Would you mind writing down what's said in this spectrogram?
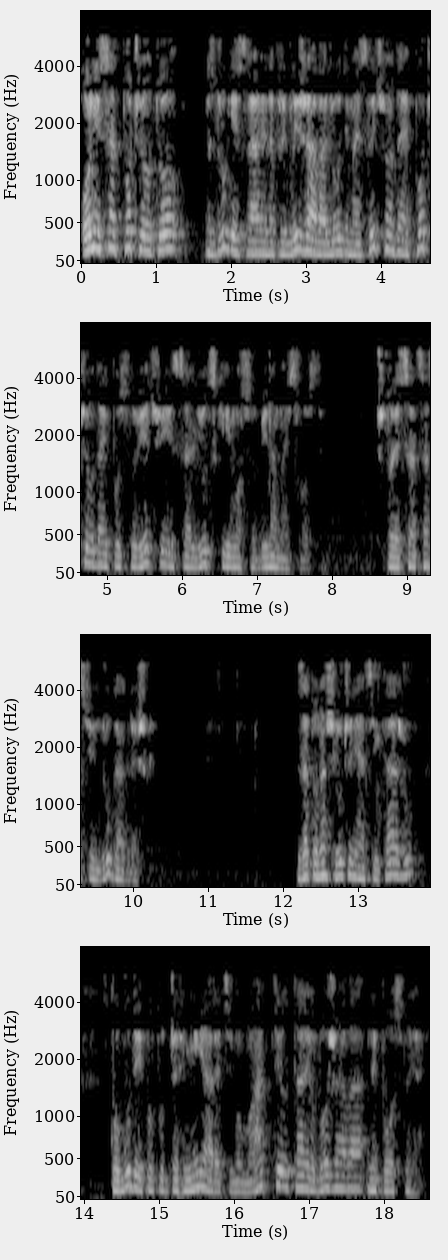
On je sad počeo to s druge strane da približava ljudima i slično, da je počeo da ih postovjećuje sa ljudskim osobinama i svojstvima. Što je sad sasvim druga greška. Zato naši učenjaci kažu, ko bude poput Džehmija, recimo Muatil, taj obožava nepostojanje.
